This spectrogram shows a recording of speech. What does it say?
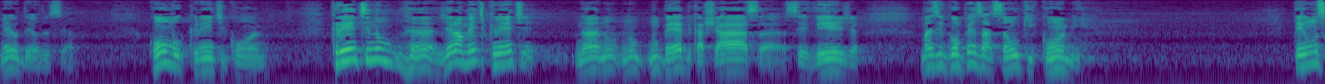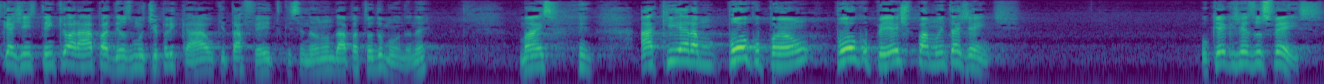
Meu Deus do céu. Como o crente come. Crente não. Geralmente crente não, não, não bebe cachaça, cerveja. Mas em compensação, o que come tem uns que a gente tem que orar para Deus multiplicar o que está feito, que senão não dá para todo mundo, né? Mas aqui era pouco pão, pouco peixe para muita gente. O que que Jesus fez?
